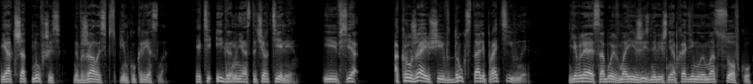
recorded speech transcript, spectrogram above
и, отшатнувшись, вжалась в спинку кресла. Эти игры мне осточертели, и все окружающие вдруг стали противны являя собой в моей жизни лишь необходимую массовку,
